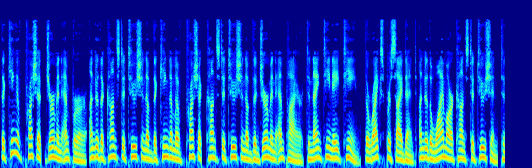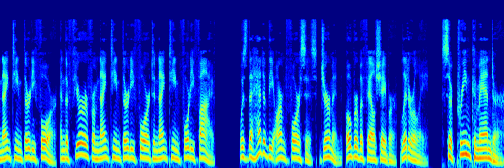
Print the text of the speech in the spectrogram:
the King of Prussia, German Emperor under the Constitution of the Kingdom of Prussia, Constitution of the German Empire to 1918, the Reichspräsident under the Weimar Constitution to 1934, and the Führer from 1934 to 1945 was the head of the armed forces German, Oberbefehlshaber, literally, supreme commander.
